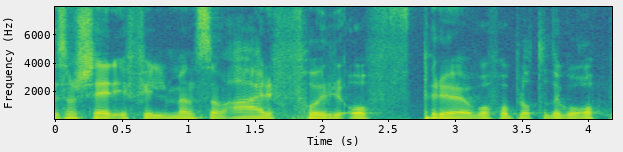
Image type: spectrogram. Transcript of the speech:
som skjer i filmen som er for å f prøve å få plottet til å gå opp.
